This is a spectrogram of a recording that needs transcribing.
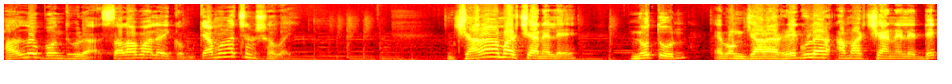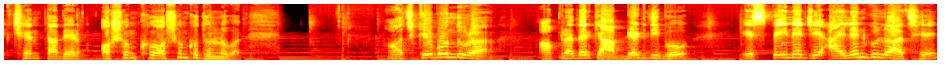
হ্যালো বন্ধুরা, সালাম আলাইকুম। কেমন আছেন সবাই? যারা আমার চ্যানেলে নতুন এবং যারা রেগুলার আমার চ্যানেলে দেখছেন, তাদের অসংখ্য অসংখ্য ধন্যবাদ। আজকে বন্ধুরা, আপনাদেরকে আপডেট দিব স্পেনের যে আইল্যান্ডগুলো আছে,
